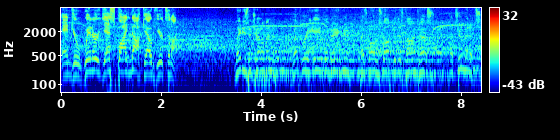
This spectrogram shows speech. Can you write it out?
and your winner, yes, by knockout here tonight. Ladies and gentlemen, referee Yves Lavigne has called a stop to this contest at two minutes,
